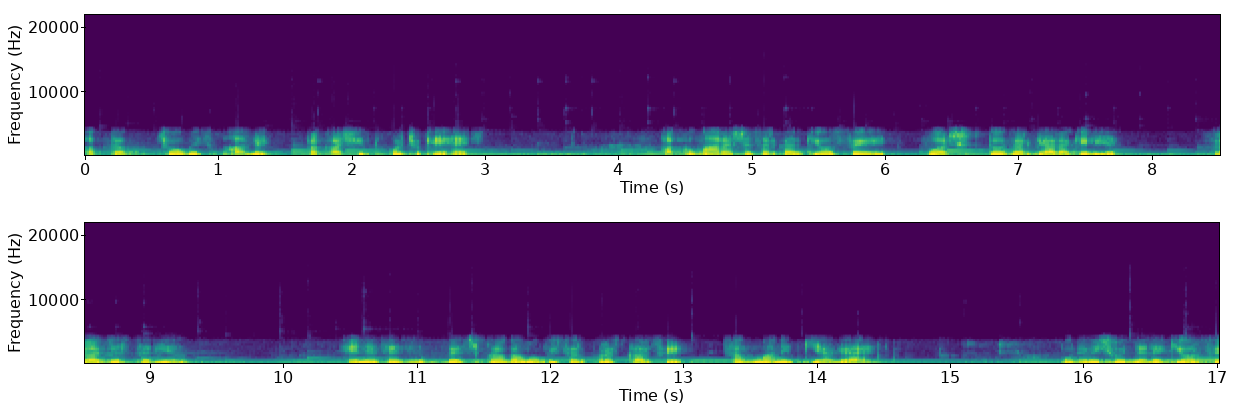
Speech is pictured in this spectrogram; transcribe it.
अब तक 24 आलेख प्रकाशित हो चुके हैं। आपको महाराष्ट्र सरकार की ओर से वर्ष 2011 के लिए राज्य स्तरीय एनएसएस बेस्ट प्रोग्राम ऑफिसर पुरस्कार से सम्मानित किया गया है। पुणे विश्वविद्यालय की ओर से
